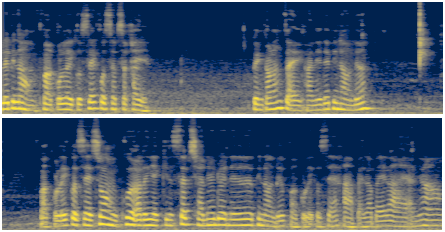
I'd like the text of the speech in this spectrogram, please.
เลยพี่น้อง ฝากกดไลค์กดแชร์กดซับสไครต์เป็นกำลังใจค่ะนี่ได้พี่น้องเด้อฝากกดไลค์กดแชร์ช่องครัวอารยากินแซ่บชาแนลด้วยเด้อพี่น้องเด้อฝากกดไลค์กดแชร์ค่ะ ไปแล้วบ๊ายบาย อันยอง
